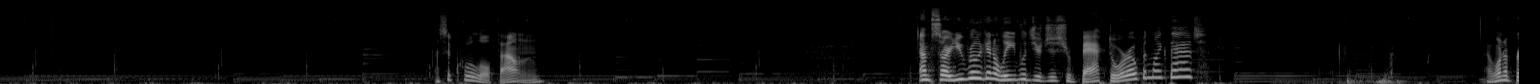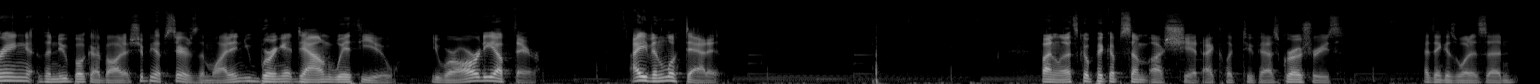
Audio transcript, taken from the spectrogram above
That's a cool little fountain. I'm sorry, you really gonna leave with your just your back door open like that? I want to bring the new book I bought. It should be upstairs. Then why didn't you bring it down with you? You were already up there. I even looked at it. Finally, let's go pick up some. Oh shit! I clicked too fast. Groceries, I think is what it said.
